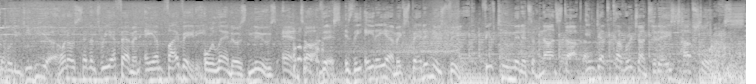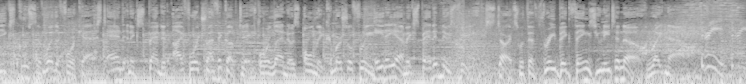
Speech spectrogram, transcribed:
WDBO 1073 FM and AM 580. Orlando's news and talk. This is the 8 a.m. expanded news feed. 15 minutes of nonstop, in depth coverage on today's top stories, the exclusive weather forecast, and an expanded I 4 traffic update. Orlando's only commercial free 8 a.m. expanded news feed starts with the three big things you need to know right now. Three, three.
